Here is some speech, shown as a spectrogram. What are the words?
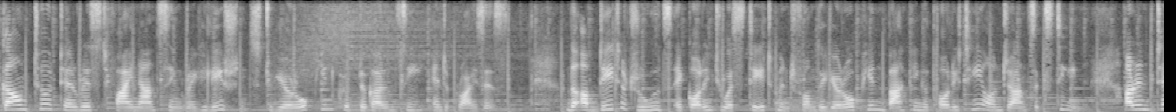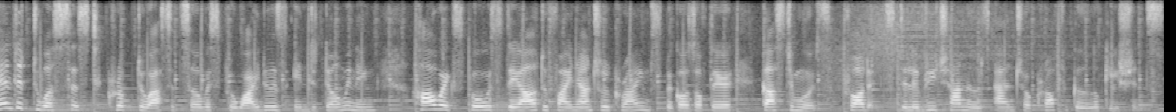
counter-terrorist financing regulations to European cryptocurrency enterprises. The updated rules, according to a statement from the European Banking Authority on Jan 16, are intended to assist crypto asset service providers in determining how exposed they are to financial crimes because of their customers, products, delivery channels, and geographical locations.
